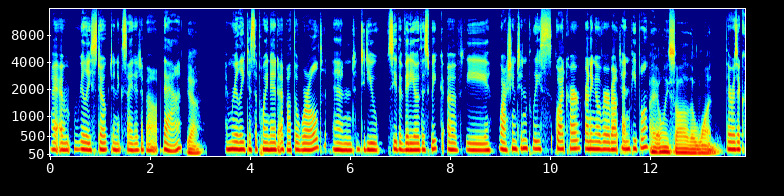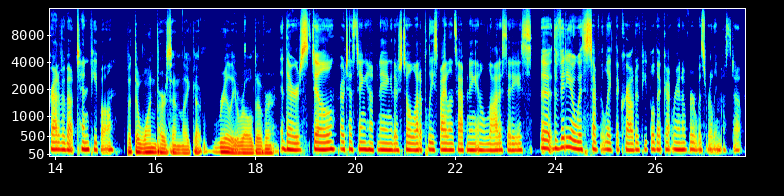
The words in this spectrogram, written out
I, I'm really stoked and excited about that. Yeah. I'm really disappointed about the world. And did you see the video this week of the Washington police squad car running over about 10 people? I only saw the one, There was a crowd of about 10 people. But the one person like got really rolled over. There's still protesting happening. There's still a lot of police violence happening in a lot of cities. The the video with several like the crowd of people that got ran over was really messed up.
